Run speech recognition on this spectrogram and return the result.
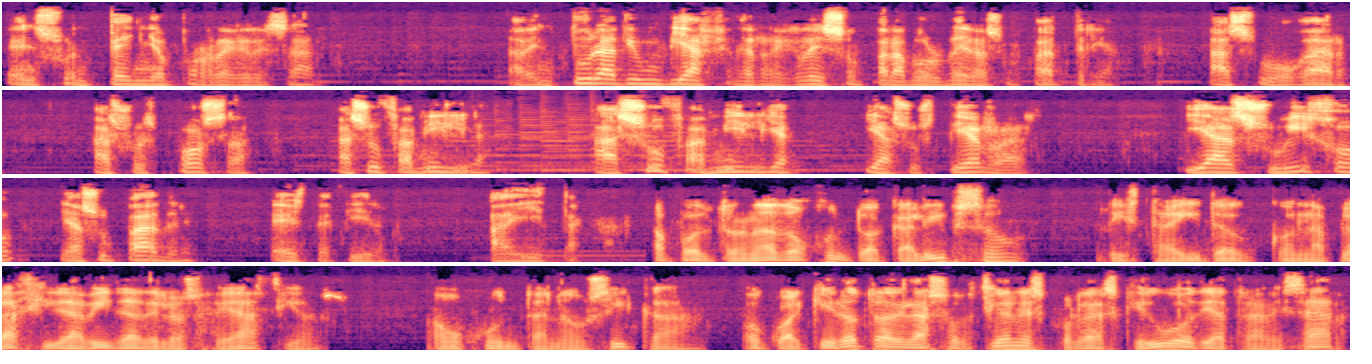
en su empeño por regresar. La aventura de un viaje de regreso para volver a su patria, a su hogar, a su esposa, a su familia, a su familia y a sus tierras, y a su hijo y a su padre, es decir, a Ítaca. Apoltronado junto a Calipso, distraído con la plácida vida de los feacios, aun junto a Nausica o cualquier otra de las opciones por las que hubo de atravesar,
